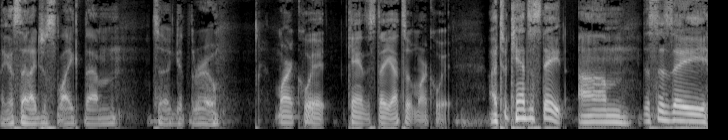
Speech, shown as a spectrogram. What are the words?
like I said, I just like them to get through. Marquette, Kansas State. I took Marquette. I took Kansas State. Um, this is a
